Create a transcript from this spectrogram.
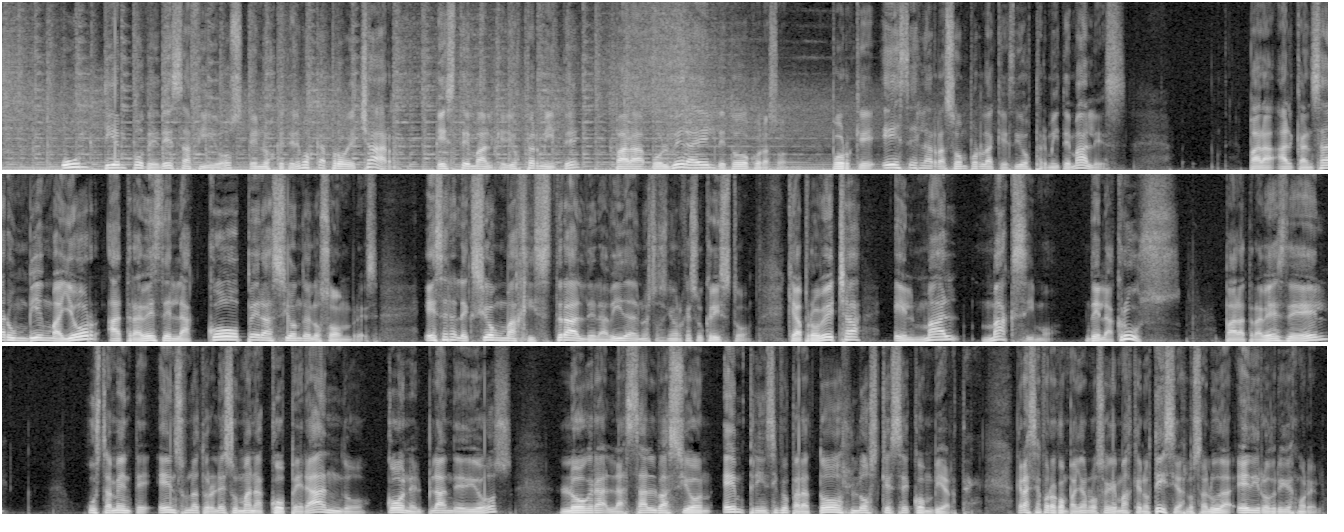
un tiempo de desafíos en los que tenemos que aprovechar este mal que Dios permite para volver a Él de todo corazón. Porque esa es la razón por la que Dios permite males. Para alcanzar un bien mayor a través de la cooperación de los hombres. Esa es la lección magistral de la vida de nuestro Señor Jesucristo, que aprovecha el mal máximo de la cruz para a través de Él, justamente en su naturaleza humana, cooperando con el plan de Dios, logra la salvación en principio para todos los que se convierten. Gracias por acompañarnos hoy en Más que Noticias. Los saluda Eddie Rodríguez Morel.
